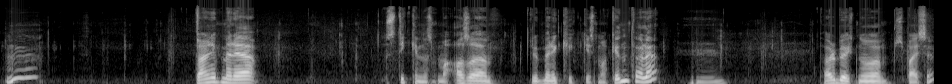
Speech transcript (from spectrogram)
Mm. Det er litt mer stikkende smak Altså litt mer kick i smaken, føler jeg. Har du brukt noe spicy?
